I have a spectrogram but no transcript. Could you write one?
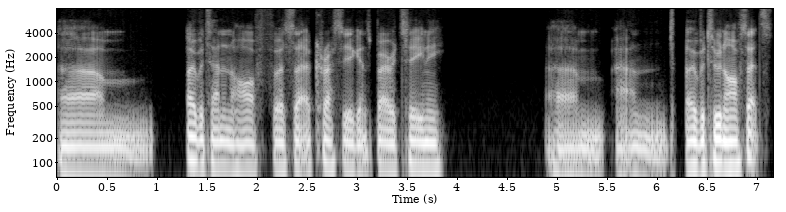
Um, over 10 and a half first set of Cressy against Berrettini. Um, and over two and a half sets.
